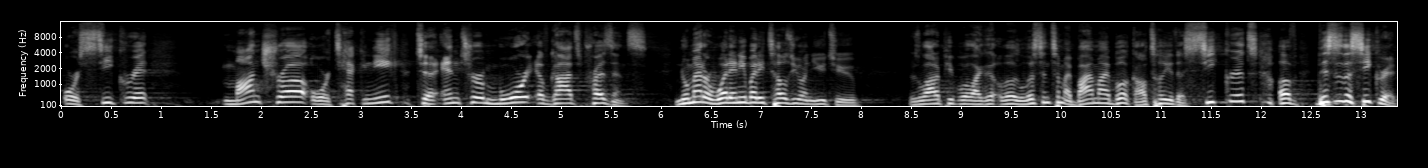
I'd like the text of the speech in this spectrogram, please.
or secret mantra or technique to enter more of God's presence. No matter what anybody tells you on YouTube, there's a lot of people like, listen to my, buy my book. I'll tell you the secrets of, this is the secret.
